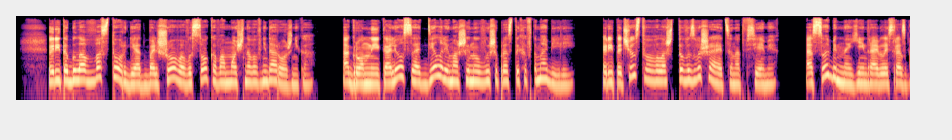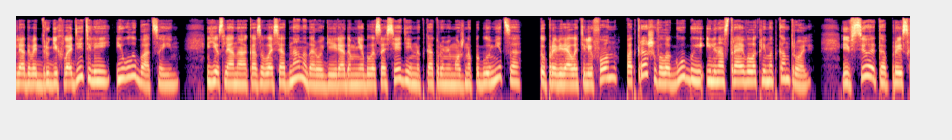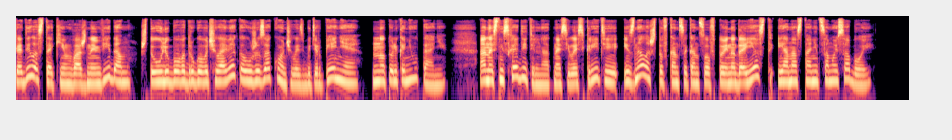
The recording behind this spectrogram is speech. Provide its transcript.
Рита была в восторге от большого, высокого, мощного внедорожника. Огромные колеса делали машину выше простых автомобилей. Рита чувствовала, что возвышается над всеми. Особенно ей нравилось разглядывать других водителей и улыбаться им. Если она оказывалась одна на дороге и рядом не было соседей, над которыми можно поглумиться, то проверяла телефон, подкрашивала губы или настраивала климат-контроль. И все это происходило с таким важным видом, что у любого другого человека уже закончилось бы терпение, но только не у Тани. Она снисходительно относилась к Рите и знала, что в конце концов той надоест, и она станет самой собой.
